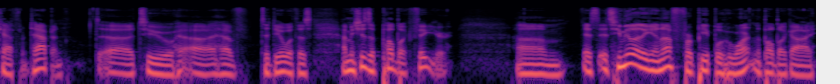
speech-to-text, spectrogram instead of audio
Kathryn Tappen uh, to uh, have to deal with this. I mean, she's a public figure. Um, it's it's humiliating enough for people who aren't in the public eye,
